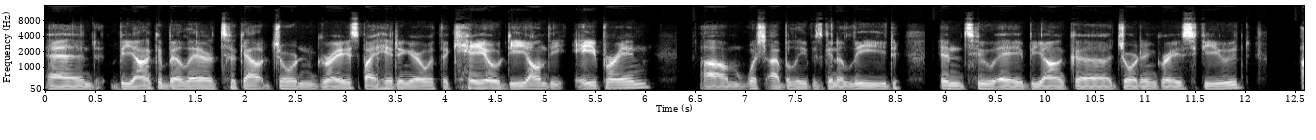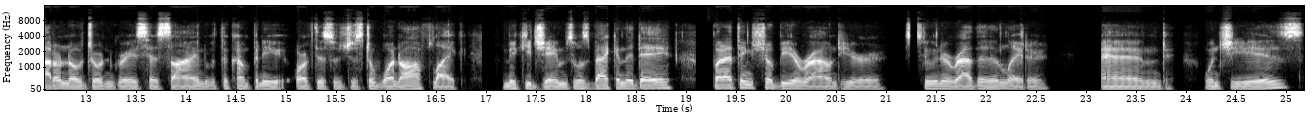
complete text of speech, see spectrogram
And Bianca Belair took out Jordynne Grace by hitting her with the KOD on the apron, um, which I believe is going to lead into a Bianca Jordynne Grace feud. I don't know if Jordynne Grace has signed with the company or if this was just a one off like Mickie James was back in the day, but I think she'll be around here sooner rather than later. And when she is,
